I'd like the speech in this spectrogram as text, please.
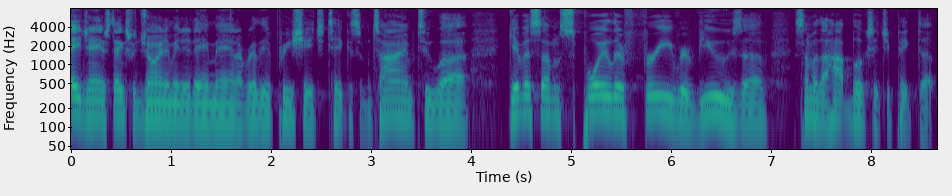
Hey James, thanks for joining me today, man. I really appreciate you taking some time to uh, give us some spoiler-free reviews of some of the hot books that you picked up.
